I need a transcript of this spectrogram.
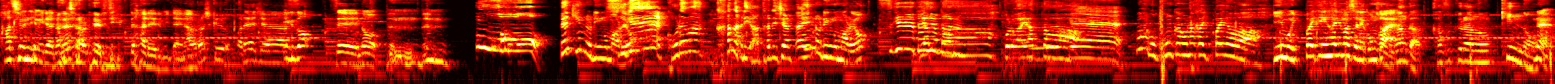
初めて見るやつ。なんちゃらレール。ディテクターレールみたいな。よろしくお願いします。いくぞ。せーの。ブンブン。おおえ金のリンゴもあるよ。すげえこれはかなり当たりじゃない？金のリンゴもあるよ。すげえダイヤもあー。これはやったわ。るすげえわあもう今回お腹いっぱいだわ。いいもんいっぱい手に入りましたね今回。なんかカズクラの金の、ね。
